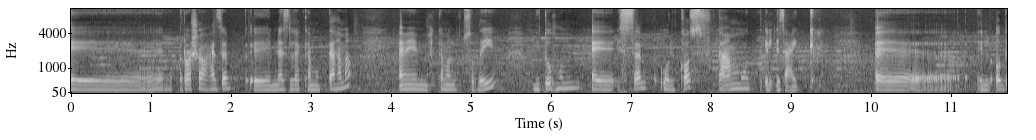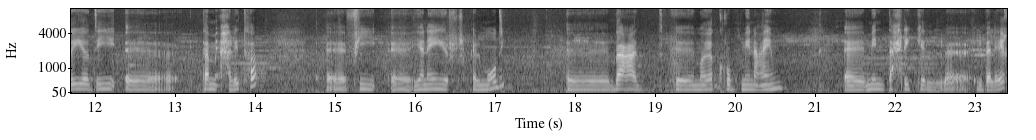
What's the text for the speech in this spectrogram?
آه، رشا عزب آه، نازلة كمتهمة أمام المحكمة الاقتصادية. بتهم آه، السب والقصف وتعمد الإزعاج. القضية دي تم إحالتها في يناير الماضي. بعد ما يقرب من عام من تحريك البلاغ.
